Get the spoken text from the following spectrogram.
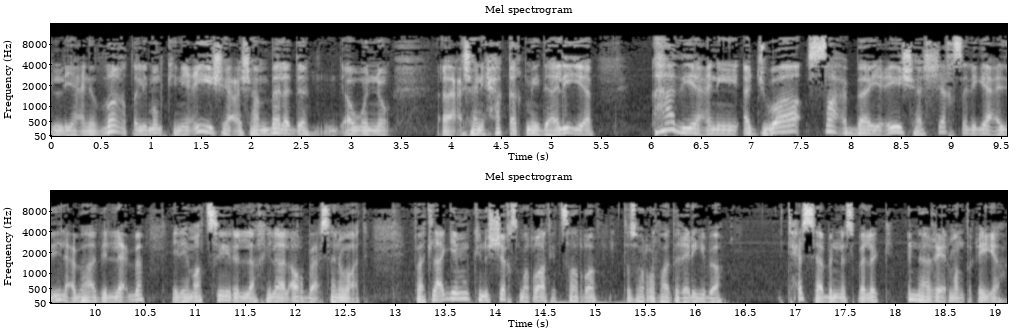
يعني الضغط اللي ممكن يعيشه عشان بلده أو إنه آه، عشان يحقق ميدالية هذه يعني أجواء صعبة يعيشها الشخص اللي قاعد يلعب هذه اللعبة اللي ما تصير إلا خلال أربع سنوات. فتلاقي ممكن الشخص مرات يتصرف تصرفات غريبة تحسها بالنسبة لك إنها غير منطقية.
